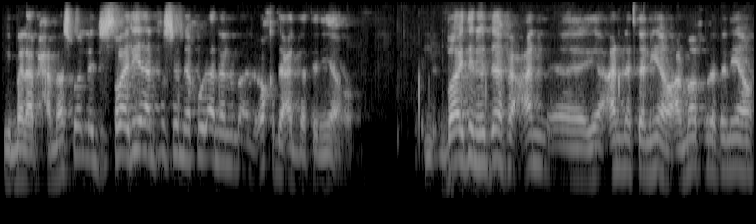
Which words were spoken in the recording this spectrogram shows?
في ملعب حماس والاسرائيليين أنفسهم يقول أن العقدة عند نتنياهو. بايدن يدافع عن عن نتنياهو عن موقف نتنياهو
